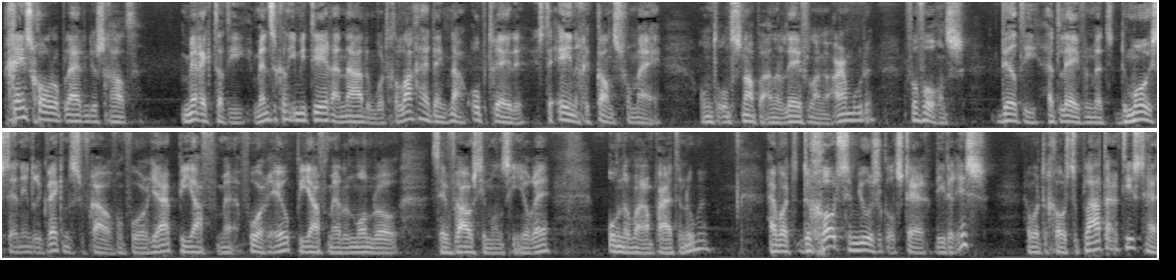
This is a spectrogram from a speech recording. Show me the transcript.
Geen schoolopleiding dus gehad. Merkt dat hij mensen kan imiteren en nadoen wordt gelachen. Hij denkt, nou, optreden is de enige kans voor mij... om te ontsnappen aan een leven lange armoede. Vervolgens deelt hij het leven met de mooiste en indrukwekkendste vrouw van vorig jaar. Piaf, vorige eeuw. Piaf, Marilyn Monroe, zijn vrouw Simone Signoret. Om er maar een paar te noemen. Hij wordt de grootste musicalster die er is. Hij wordt de grootste platenartiest. Hij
